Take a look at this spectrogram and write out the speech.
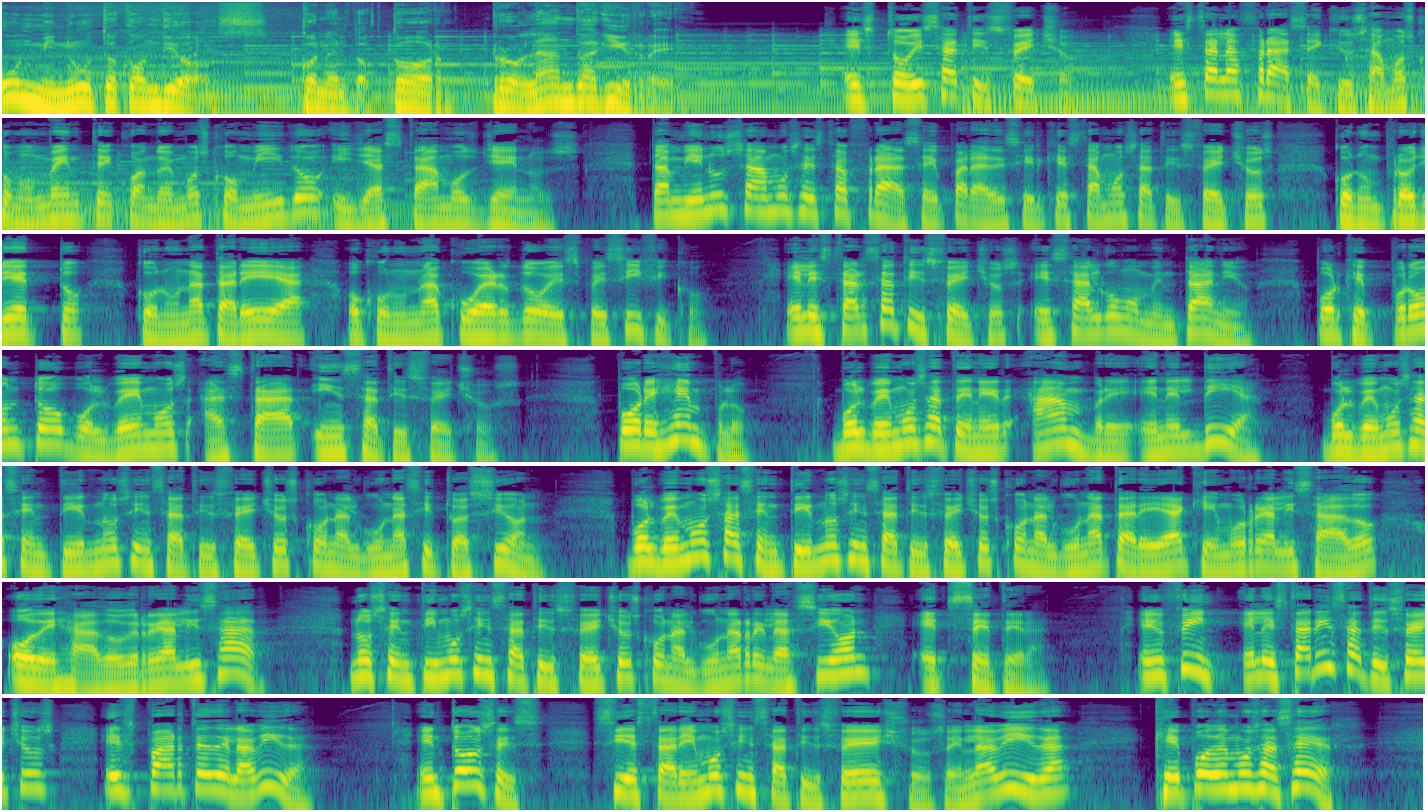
Un Minuto con Dios, con el doctor Rolando Aguirre. Estoy satisfecho. Esta es la frase que usamos comúnmente cuando hemos comido y ya estamos llenos. También usamos esta frase para decir que estamos satisfechos con un proyecto, con una tarea o con un acuerdo específico. El estar satisfechos es algo momentáneo, porque pronto volvemos a estar insatisfechos. Por ejemplo, volvemos a tener hambre en el día volvemos a sentirnos insatisfechos con alguna situación, volvemos a sentirnos insatisfechos con alguna tarea que hemos realizado o dejado de realizar, nos sentimos insatisfechos con alguna relación, etc. En fin, el estar insatisfechos es parte de la vida. Entonces, si estaremos insatisfechos en la vida, ¿qué podemos hacer?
